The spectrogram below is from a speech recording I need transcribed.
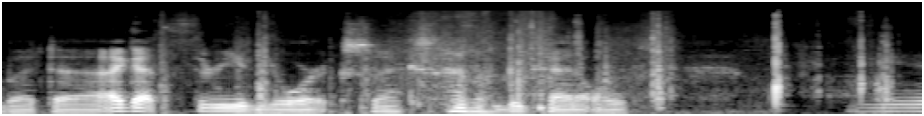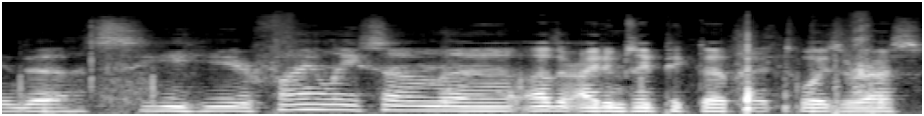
But uh, I got three of the orcs because I'm a big fan of orcs. And uh, let's see here. Finally, some uh, other items I picked up at Toys R Us.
